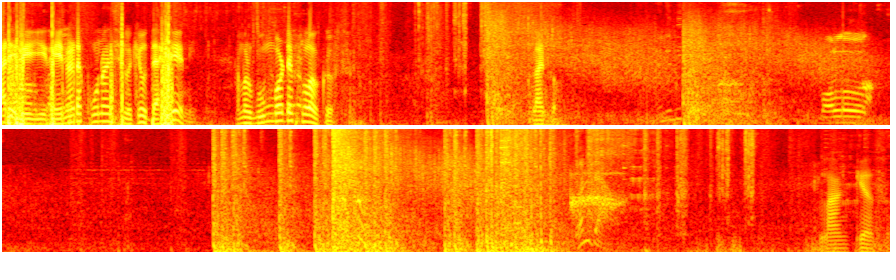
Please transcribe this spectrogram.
আরে রেনাটা কোন আসছিল কেউ দেখেনি? আমার বুমবটে ফ্লগ করছে। লাগল বলো প্লাঙ্কে আছে।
